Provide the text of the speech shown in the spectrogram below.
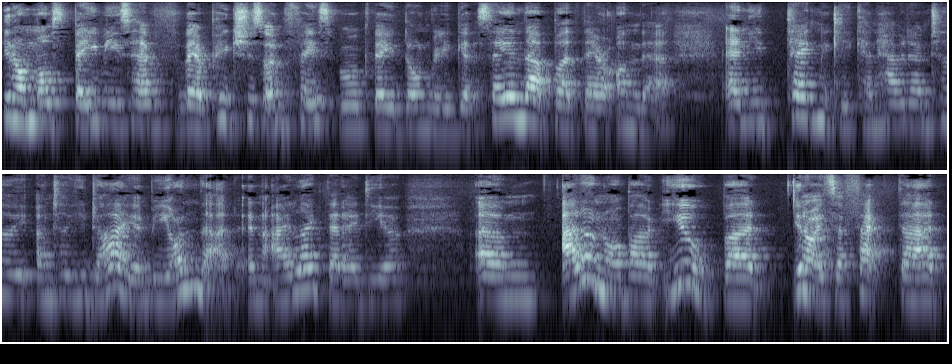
you know most babies have their pictures on Facebook. They don't really get a say in that but they're on there. And you technically can have it until until you die and beyond that. And I like that idea um, I don't know about you but you know it's a fact that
